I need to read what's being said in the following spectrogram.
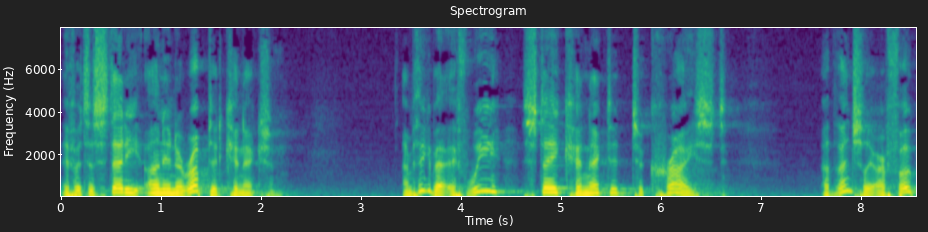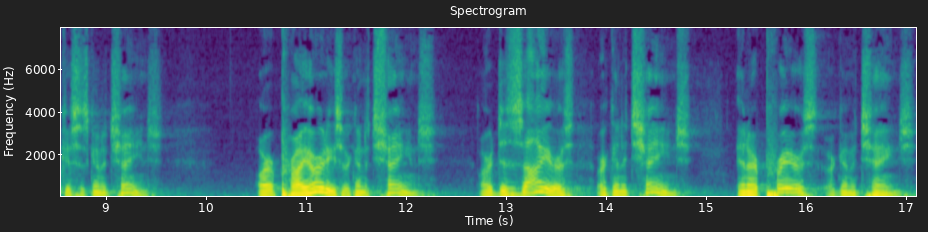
If it's a steady, uninterrupted connection. I mean, think about it. If we stay connected to Christ, eventually our focus is going to change. Our priorities are going to change Our desires are going to change, and our prayers are going to change.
